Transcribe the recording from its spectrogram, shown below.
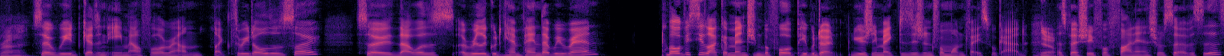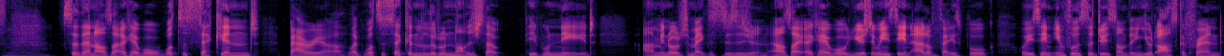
Right. So we'd get an email for around like three dollars or so. So that was a really good campaign that we ran. But obviously, like I mentioned before, people don't usually make decisions from one Facebook ad, yeah. especially for financial services. Mm. So then I was like, okay, well, what's a second barrier? Like, what's a second little nudge that people need um, in order to make this decision? And I was like, okay, well, usually when you see an ad on Facebook or you see an influencer do something, you'd ask a friend,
